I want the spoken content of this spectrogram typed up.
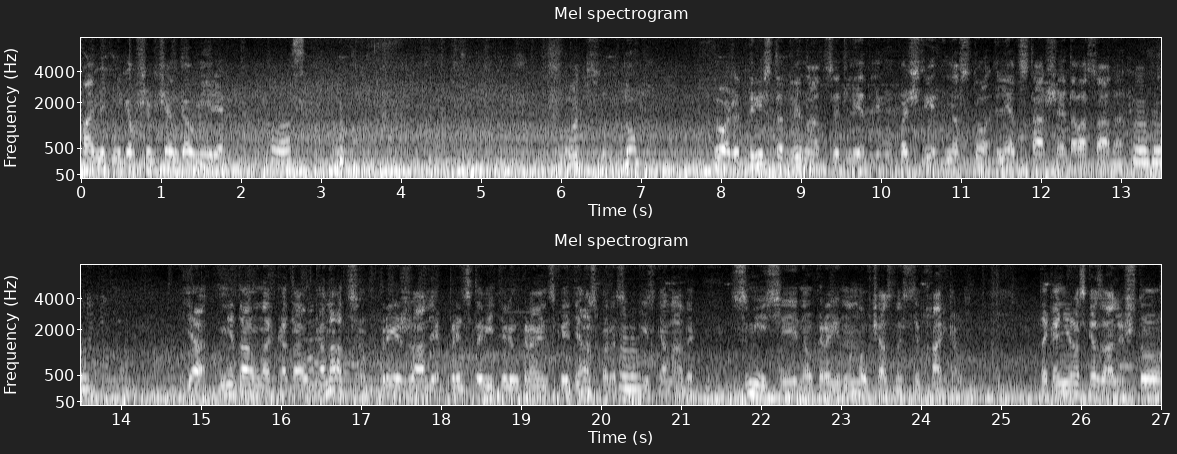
памятников Шевченко в мире. Клас. Вот дуб тоже 312 лет ему, почти на 100 лет старше этого сада. Угу. Я недавно катал канадцев, приезжали представители украинской диаспоры Мгм. из Канады с миссией на Украину, ну, в частности, в Харьков. Так они рассказали, что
